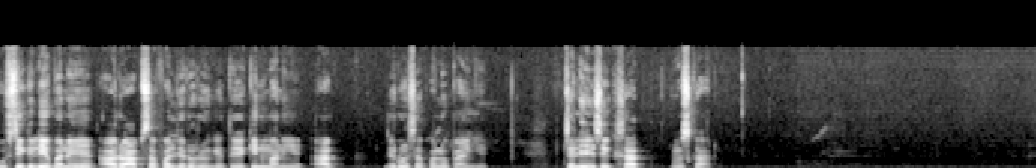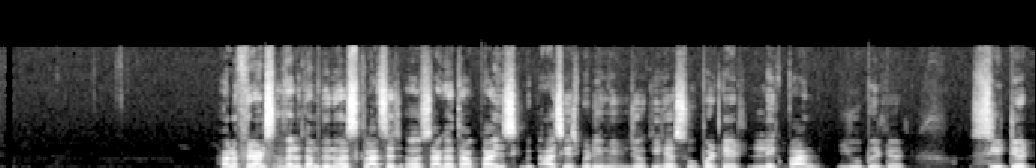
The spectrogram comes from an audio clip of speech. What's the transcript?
उसी के लिए बने हैं और आप सफल ज़रूर होंगे। तो यकीन मानिए, आप ज़रूर सफल हो पाएँगे। चलिए इसी के साथ, नमस्कार। Hello friends, welcome to Universe Classes और स्वागत है आपका इस, आज की इस वीडियो में, जो कि है super TET Lekhpal UP TET, C TET,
